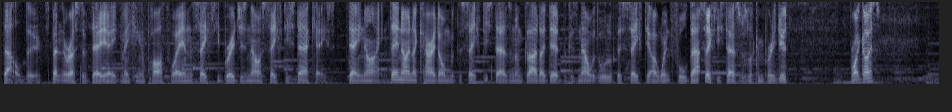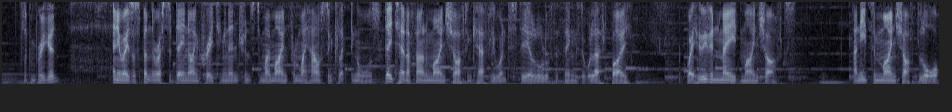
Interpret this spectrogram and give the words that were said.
That'll do. Spent the rest of day 8 making a pathway, and the safety bridge is now a safety staircase. Day 9. Day 9, I carried on with the safety stairs, and I'm glad I did because now with all of this safety, I won't fall down. Safety stairs was looking pretty good. Right, guys? It's looking pretty good. Anyways, I spent the rest of day 9 creating an entrance to my mine from my house and collecting ores. Day 10, I found a mine shaft and carefully went to steal all of the things that were left by. Wait, who even made mine shafts? I need some mineshaft lore.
